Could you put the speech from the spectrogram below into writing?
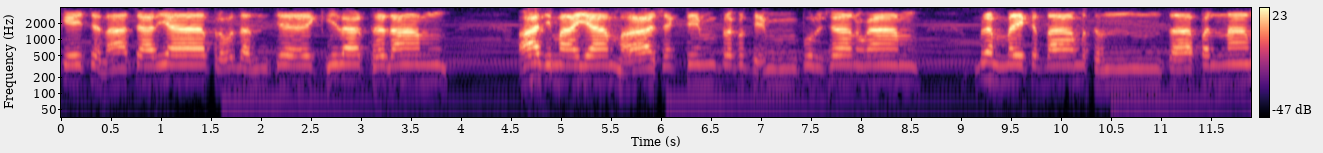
केचनाचार्या प्रवदन्त्यखिलार्थदाम् आदिमायां महाशक्तिं प्रकृतिं पुरुषानुगाम् ब्रह्मैकतां संसापन्नां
